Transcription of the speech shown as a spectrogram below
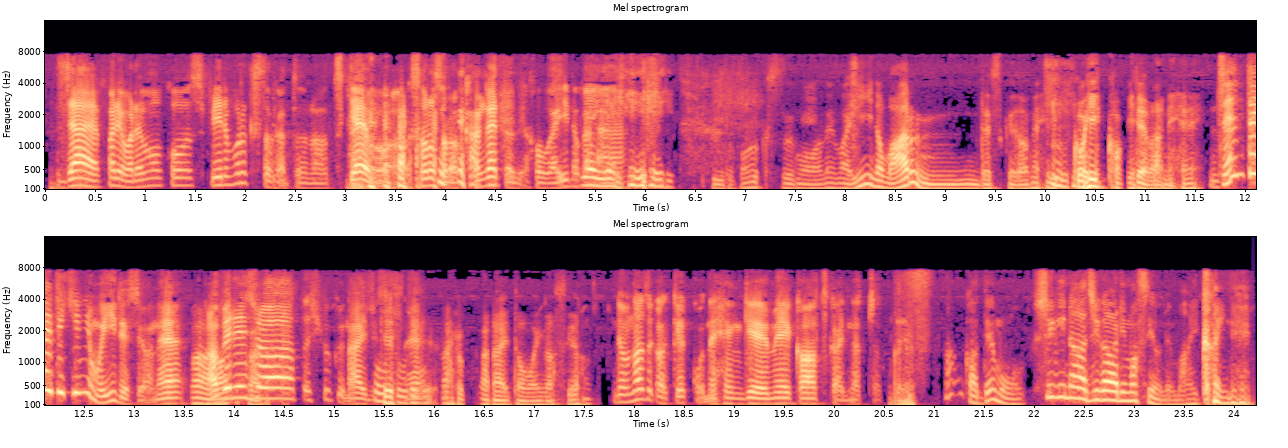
じゃあ、やっぱり俺もこう、スピールボルクスとかとの付き合いをそろそろ考えた方がいいのかな。いやいやいやいやスピードボックスもね、まあいいのもあるんですけどね、一個一個見ればね、全体的にもいいですよね。まあアベレージは低くないですそうよ決してね。悪くはないと思いますよ。でもなぜか結構ね、変形メーカー扱いになっちゃって。なんかでも、不思議な味がありますよね、毎回ね。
